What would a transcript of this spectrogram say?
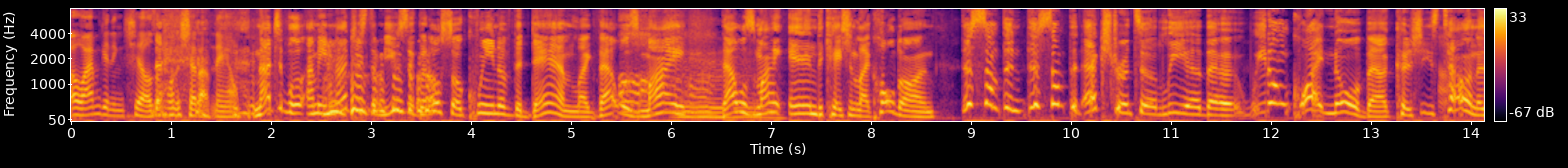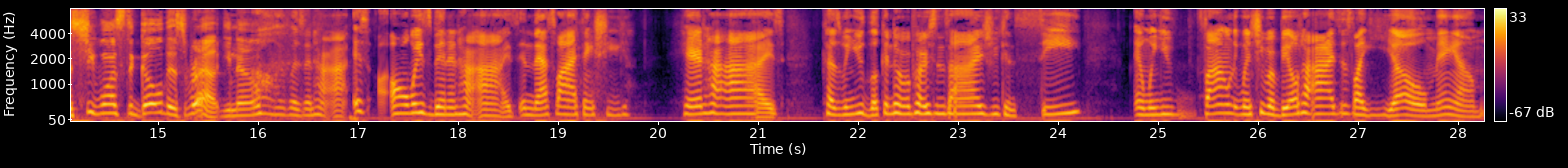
oh i'm getting chills i want to shut up now Not to, well, I mean, not just the music, but also Queen of the Damned. Like that was oh. my that was my indication. Like, hold on, there's something there's something extra to Leah that we don't quite know about because she's oh. telling us she wants to go this route. You know, Oh, it was in her eye. It's always been in her eyes, and that's why I think she hid her eyes. Because when you look into a person's eyes, you can see, and when you finally, when she revealed her eyes, it's like, yo, ma'am,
